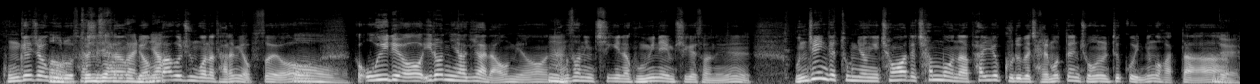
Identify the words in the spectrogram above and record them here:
공개적으로 어, 사실상 면박을 준 거나 다름이 없어요. 어. 그러니까 오히려 이런 이야기가 나오면 음. 당선인 측이나 국민의힘 측에서는 문재인 대통령이 청와대 참모나 86그룹의 잘못된 조언을 듣고 있는 것 같다. 네.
